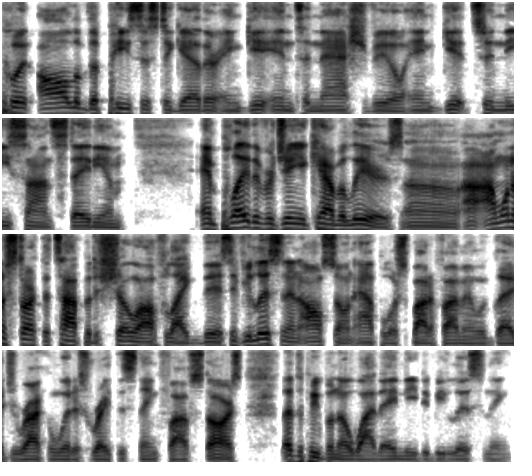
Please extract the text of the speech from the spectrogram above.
put all of the pieces together and get into Nashville and get to Nissan Stadium and play the Virginia Cavaliers. Uh, I, I want to start the top of the show off like this. If you're listening also on Apple or Spotify, man, we're glad you're rocking with us. Rate this thing five stars. Let the people know why they need to be listening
